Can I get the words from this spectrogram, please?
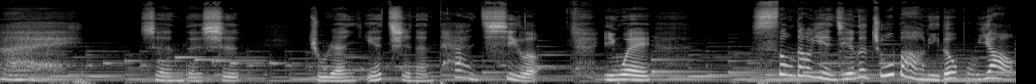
唉，真的是，主人也只能叹气了，因为送到眼前的珠宝你都不要，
